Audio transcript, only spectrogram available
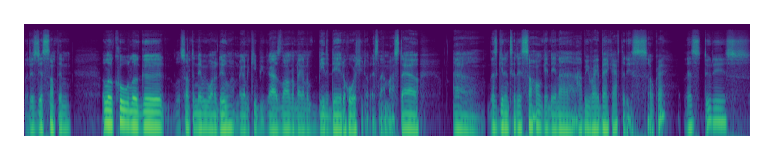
but it's just something a little cool a little good a little something that we want to do. I'm not going to keep you guys long. I'm not going to beat a dead horse. You know that's not my style. Uh let's get into this song and then uh i'll be right back after this okay? Let's do this.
